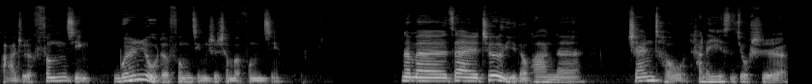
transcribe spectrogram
啊，就是风景。温柔的风景是什么风景？那么在这里的话呢，gentle 它的意思就是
